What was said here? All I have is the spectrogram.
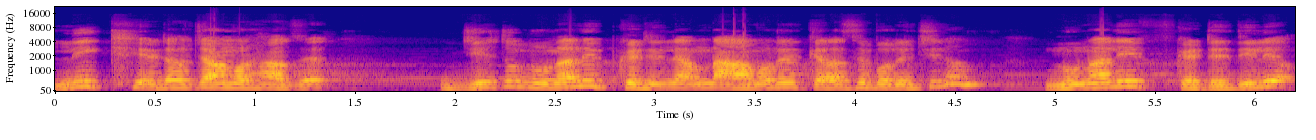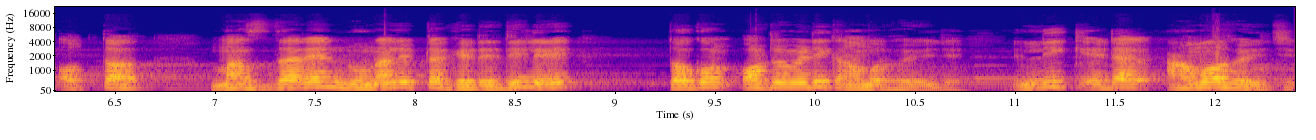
লিখ, এটা হচ্ছে আমর হাজের। যেহেতু নুনালিফ কেটে দিলে আমরা আমরের ক্লাসে বলেছিলাম নুনালিফ কেটে দিলে, অর্থাৎ মাজদারের নুনালিফটা কেটে দিলে, তখন অটোমেটিক আমর হয়ে যায়। লিক এটা আমর হয়েছে।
